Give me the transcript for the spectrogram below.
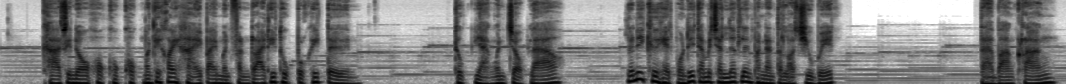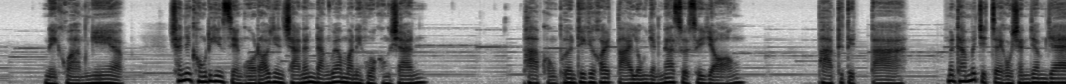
ำคาสิโน 666 มันค่อยๆ หายไปเหมือนฝันร้ายที่ถูกปลุกให้ตื่น ทุกอย่างมันจบแล้ว และนี่คือเหตุผลที่ทำให้ฉันเลิกเล่นพนันตลอดชีวิตแต่บางครั้ง ในความเงียบ ฉันยังคงได้ยินเสียงหัวเราะเย็นชานั้นดังแว่วมาในหัวของฉัน ภาพของเพื่อนที่ค่อยๆตายลงอย่างน่าสยดสยอง ภาพที่ติดตา มันทำให้จิตใจของฉันย่ำแย่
